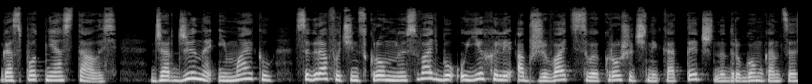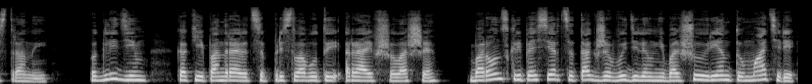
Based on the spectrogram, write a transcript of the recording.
господ не осталось. Джорджина и Майкл, сыграв очень скромную свадьбу, уехали обживать свой крошечный коттедж на другом конце страны. Поглядим, как ей понравится пресловутый рай в шалаше. Барон, скрипя сердце, также выделил небольшую ренту матери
